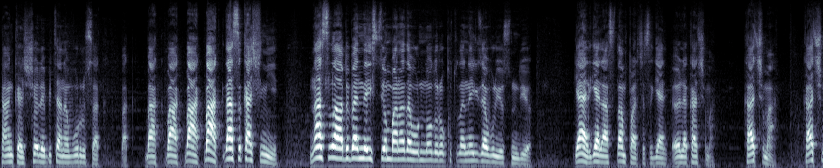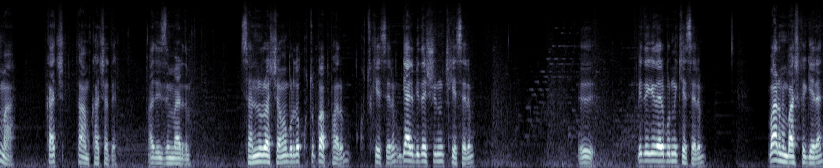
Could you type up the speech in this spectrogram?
Kanka şöyle bir tane vurursak. Bak bak bak bak bak nasıl kaşınıyor. Nasıl abi ben de istiyorum bana da vur ne olur o kutuları ne güzel vuruyorsun diyor. Gel gel aslan parçası gel öyle kaçma. Kaçma. Kaçma. Kaç. Tamam kaç hadi. Hadi izin verdim. Seninle uğraşacağım burada kutu kaparım. Kutu keserim. Gel bir de şunu keserim. Ee, bir de gelir bunu keserim. Var mı başka gelen?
